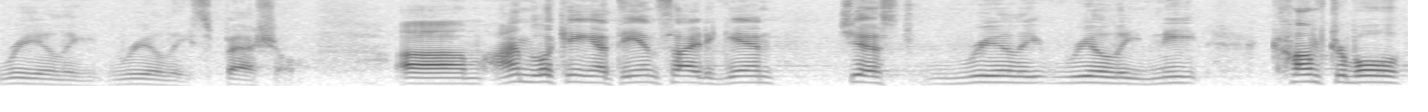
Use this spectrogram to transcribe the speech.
really, really special. Um, I'm looking at the inside again, just really, really neat, comfortable,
